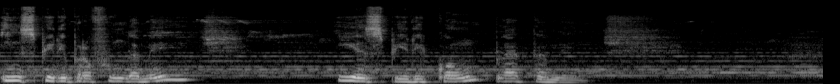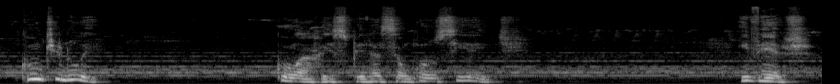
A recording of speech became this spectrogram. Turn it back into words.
Inspire profundamente e expire completamente. Continue com a respiração consciente e veja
